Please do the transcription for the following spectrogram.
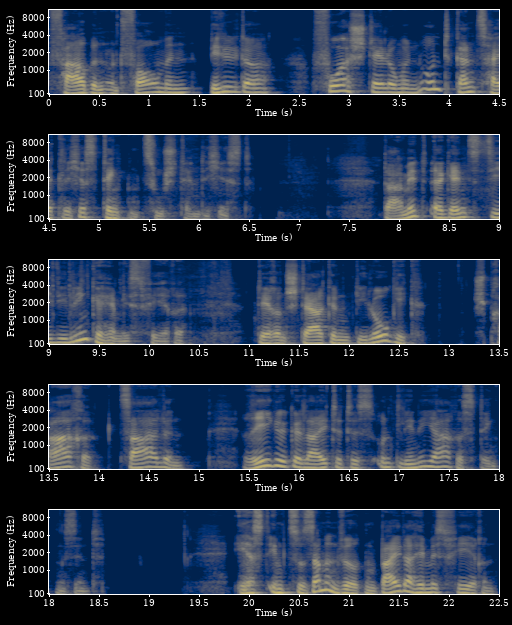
Farben und Formen, Bilder, Vorstellungen und ganzheitliches Denken zuständig ist. Damit ergänzt sie die linke Hemisphäre, deren Stärken die Logik, Sprache, Zahlen, regelgeleitetes und lineares Denken sind. Erst im Zusammenwirken beider Hemisphären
